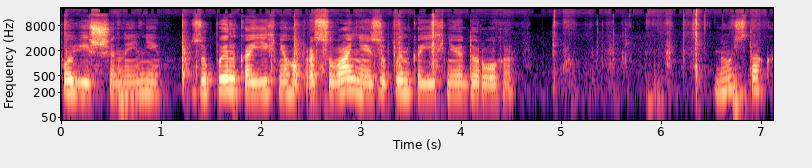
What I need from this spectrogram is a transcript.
Повішений, ні. Зупинка їхнього просування і зупинка їхньої дороги. Ну, ось так.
